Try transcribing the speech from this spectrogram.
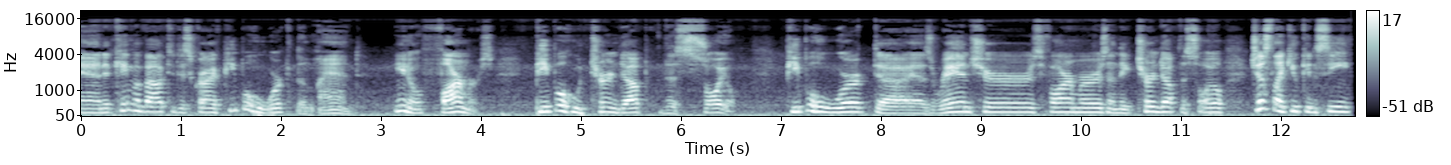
and it came about to describe people who worked the land, you know, farmers, people who turned up the soil people who worked uh, as ranchers, farmers, and they turned up the soil, just like you can see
